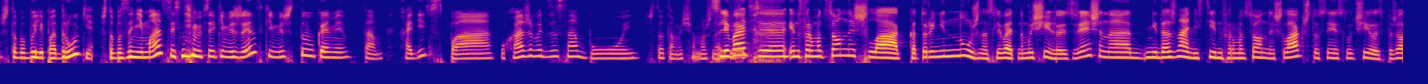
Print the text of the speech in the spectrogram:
чтобы были подруги, чтобы заниматься с ними всякими женскими штуками там ходить в спа, ухаживать за собой, что там еще можно сливать э, информационный шлак, который не нужно сливать на мужчину. То есть женщина не должна нести информационный шлак, что с ней случилось. Пожалуйста,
